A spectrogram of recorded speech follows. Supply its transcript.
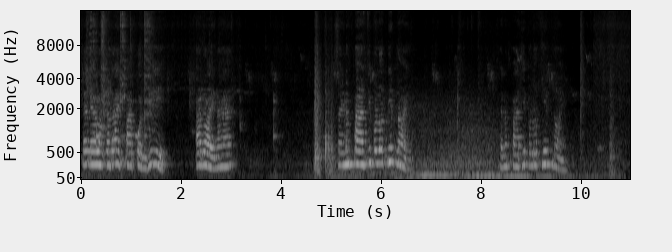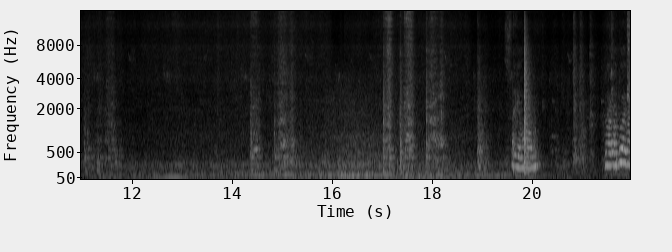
และแล้วเราก็ได้ปลาป่นที่อร่อยนะคะ ใส่น้ำปลาที่พรสนิดหน่อย ใส่น้ำปลาที่พรสนิดหน่อยใส่หอมเผื่อเอาด้วยไหม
